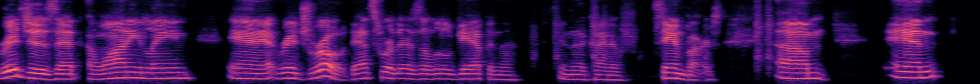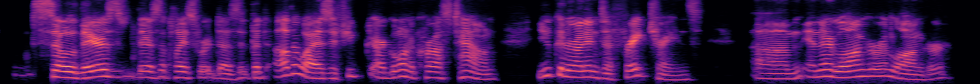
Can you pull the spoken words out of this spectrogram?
ridges at Ahwahnee Lane and at Ridge Road. That's where there's a little gap in the in the kind of sandbars. Um, and so there's there's a place where it does it. But otherwise, if you are going across town, you can run into freight trains, um, and they're longer and longer.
